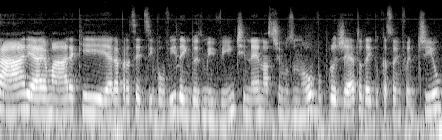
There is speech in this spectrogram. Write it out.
Essa área é uma área que era para ser desenvolvida em 2020, né? Nós tínhamos um novo projeto da educação infantil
